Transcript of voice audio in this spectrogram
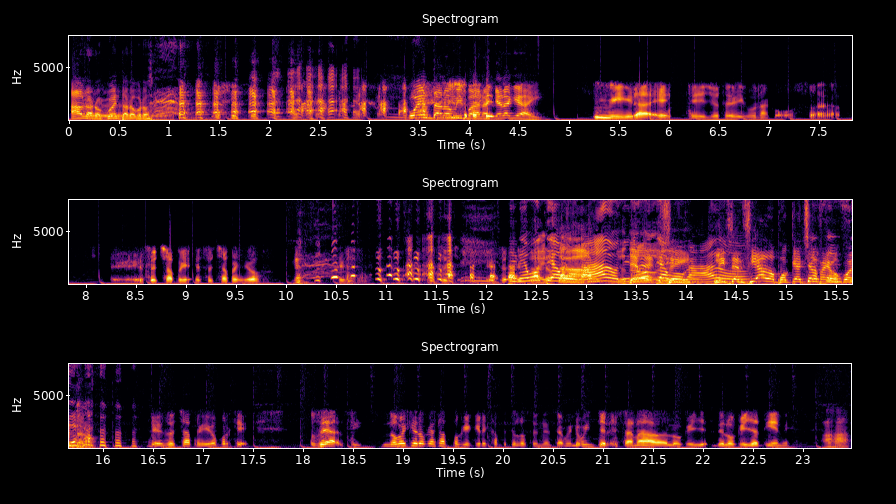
Háblanos, cuéntanos, bro. cuéntanos, mi pana, ¿qué es la que hay? Mira, este, yo te digo una cosa. Eh, Ese, chape, ese chapeo. Ahí de abogado, Yo tiene te- voz de Sí, abogado. licenciado, ¿por qué chapeo? Licenciado. Cuéntanos. Eso es chapeo porque, o sea, si no me quiero casar porque quieres capitulaciones, a mí no me interesa nada de lo que ella, de lo que ella tiene, Ajá.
